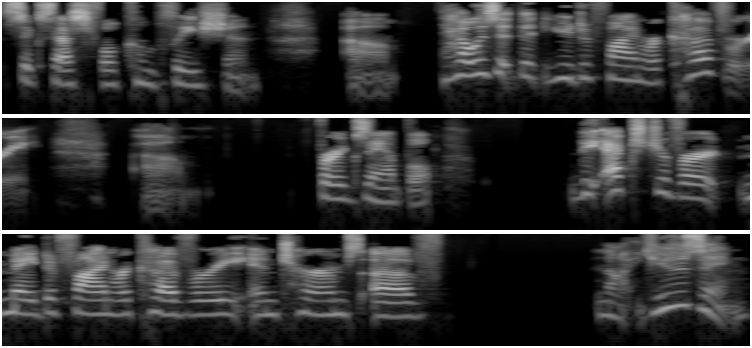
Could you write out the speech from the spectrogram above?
successful completion? Um, how is it that you define recovery? Um, for example the extrovert may define recovery in terms of not using.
